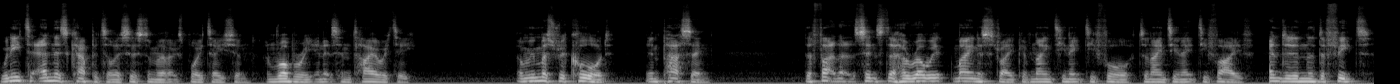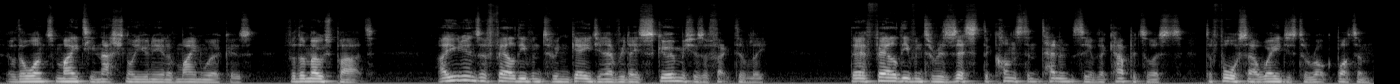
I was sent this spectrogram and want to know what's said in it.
We need to end this capitalist system of exploitation and robbery in its entirety. And we must record, in passing, the fact that since the heroic miners' strike of 1984 to 1985 ended in the defeat of the once mighty National Union of Mine Workers, for the most part, our unions have failed even to engage in everyday skirmishes effectively. They have failed even to resist the constant tendency of the capitalists to force our wages to rock bottom.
